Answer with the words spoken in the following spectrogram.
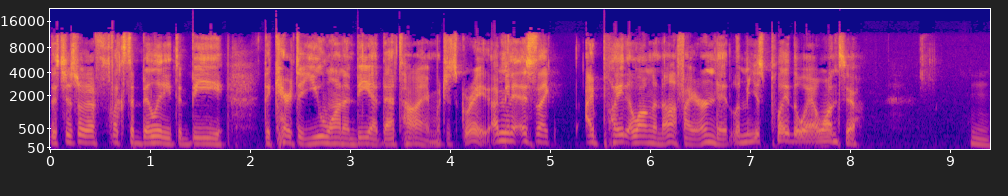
It's just sort of flexibility to be the character you want to be at that time, which is great. I mean, it's like I played it long enough. I earned it. Let me just play the way I want to. I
